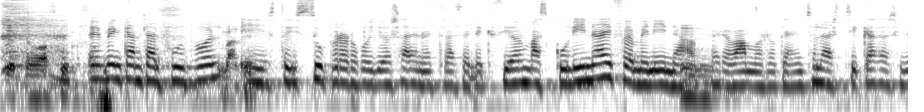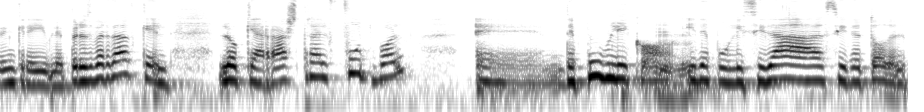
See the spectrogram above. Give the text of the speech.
Yo tengo azul. Eh, Me encanta el fútbol Vale. y estoy súper orgullosa de nuestra selección masculina y femenina. Pero vamos, lo que han hecho las chicas ha sido increíble. Pero es verdad que el- lo que arrastra el fútbol eh, de público y de publicidad y de todo, el,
